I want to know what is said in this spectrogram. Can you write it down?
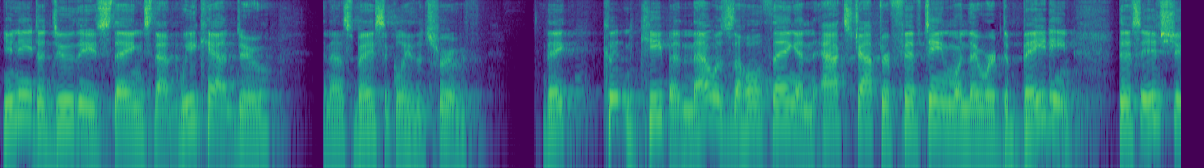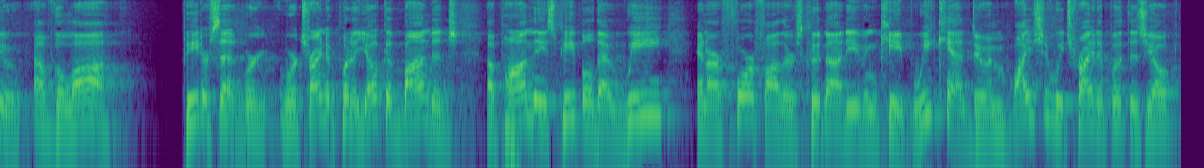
You need to do these things that we can't do. And that's basically the truth. They couldn't keep it. And that was the whole thing in Acts chapter 15 when they were debating this issue of the law. Peter said, we're, we're trying to put a yoke of bondage upon these people that we and our forefathers could not even keep. We can't do them. Why should we try to put this yoke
